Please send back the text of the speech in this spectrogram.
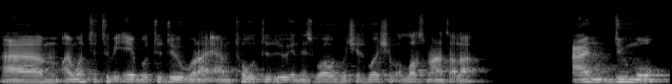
um, I wanted to be able to do what I am told to do in this world, which is worship Allah subhanahu wa ta'ala and do more.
